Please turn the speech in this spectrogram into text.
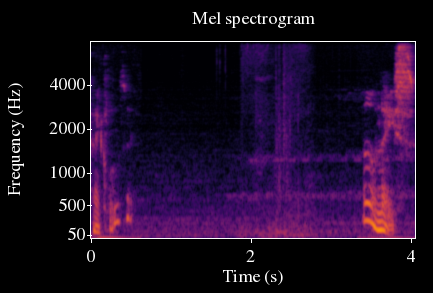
Can I close it? Oh, nice.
